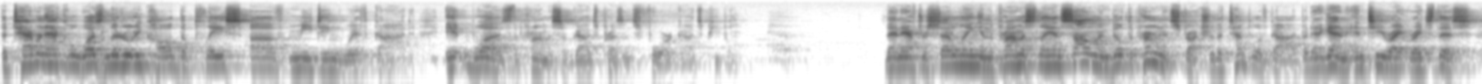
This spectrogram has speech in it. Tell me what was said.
The tabernacle was literally called the place of meeting with God. It was the promise of God's presence for God's people. Then, after settling in the promised land, Solomon built the permanent structure, the temple of God. But again, N.T. Wright writes this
